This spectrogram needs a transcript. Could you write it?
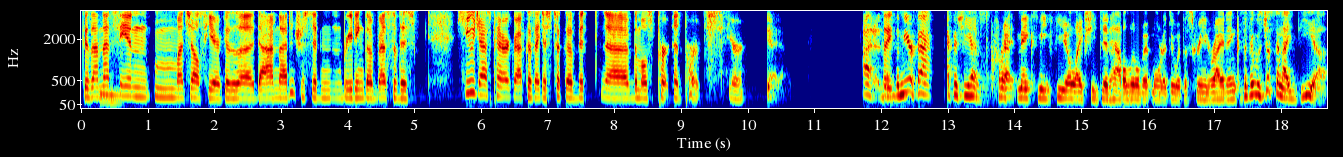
Because I'm not seeing much else here. Because uh, I'm not interested in reading the rest of this huge ass paragraph. Because I just took a bit uh, the most pertinent parts here. Yeah, yeah. I So- the, the mere fact that she has credit makes me feel like she did have a little bit more to do with the screenwriting. Because if it was just an idea,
